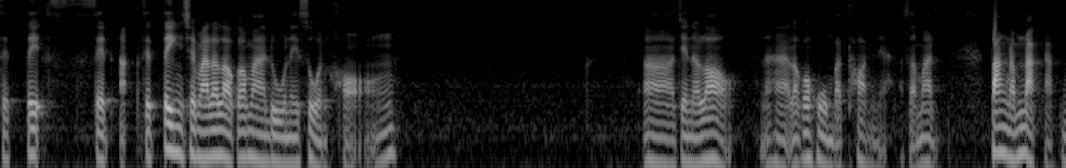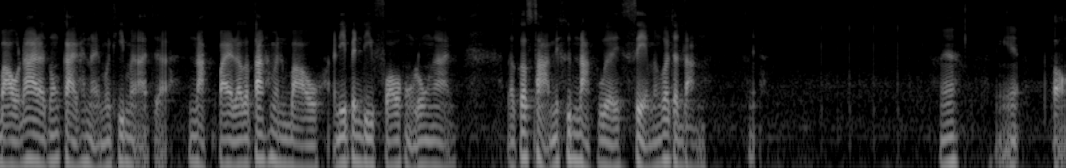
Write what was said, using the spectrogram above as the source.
Setting เซตเซตติ้งใช่ไหมแล้วเราก็มาดูในส่วนของอ่า general นะฮะ แล้วก็ home button เนี่ย สามารถตั้งน้ำหนักหนักเบาได้ เราต้องการขนาดบางทีมันอาจจะหนักไปแล้วก็ตั้งให้มันเบา อันนี้เป็น default ของโรงงาน แล้วก็ 3 นี่คือหนักเลย เสียงมันก็จะดังนะอย่างเงี้ยสอง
